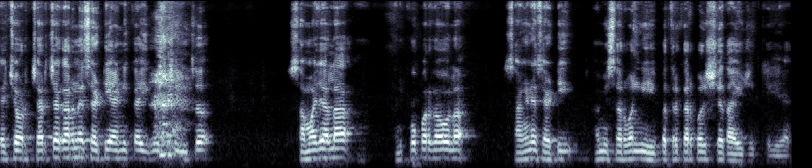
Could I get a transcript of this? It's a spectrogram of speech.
त्याच्यावर चर्चा करण्यासाठी आणि काही गोष्टींचं समाजाला आणि कोपरगावला सांगण्यासाठी आम्ही सर्वांनी ही पत्रकार परिषद आयोजित केली आहे.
